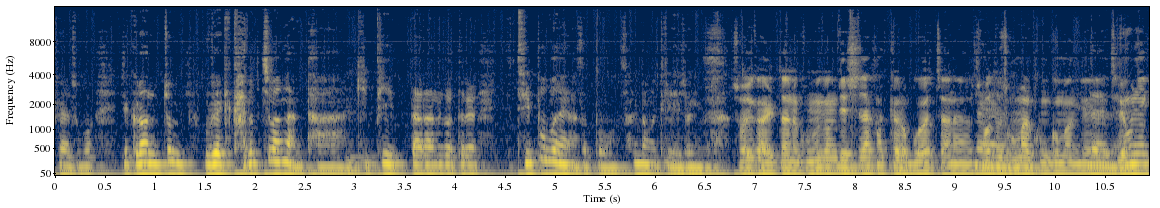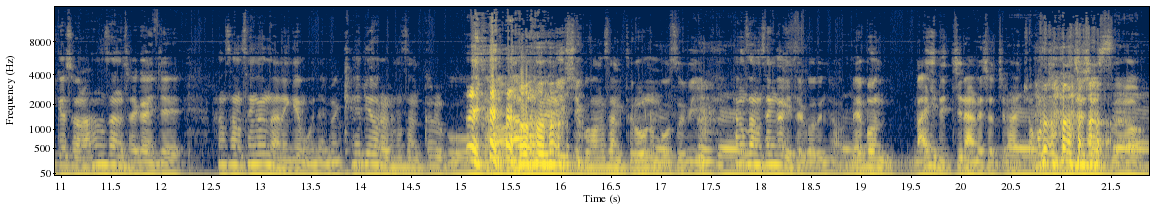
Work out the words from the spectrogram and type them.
그래가지고 이제 그런 좀 우리가 이렇게 가볍지만은 않다, 깊이 있다라는 것들을 뒷부분에 가서 또 설명을 드릴 예정입니다. 저희가 일단은 공유경제 시작학교로 모였잖아요. 네. 저도 정말 궁금한 게 네, 네. 재훈님께서는 항상 제가 이제 항상 생각나는 게 뭐냐면 캐리어를 항상 끌고 네. 흘리시고 항상 들어오는 네. 모습이 네. 항상 생각이 들거든요. 네. 매번 많이 늦진 않으셨지만 네. 조금씩 늦으셨어요. 네.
